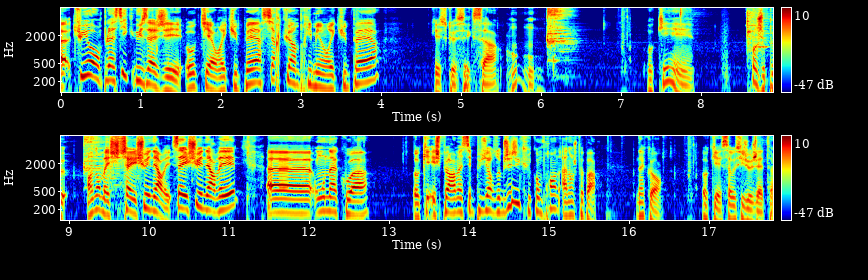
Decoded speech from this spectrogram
Euh, tuyau en plastique usagé. Ok, on récupère. Circuit imprimé, on récupère. Qu'est-ce que c'est que ça? Oh. Ok. Oh, je peux. Oh non, mais ça y est, je suis énervé. Ça y est, je suis énervé. Euh, on a quoi? Ok, et je peux ramasser plusieurs objets, j'ai cru comprendre? Ah non, je peux pas. D'accord. Ok, ça aussi je jette.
